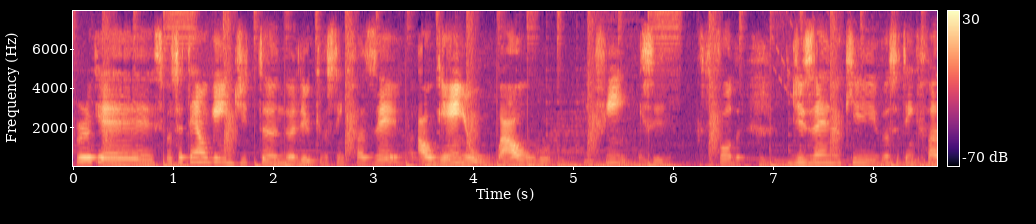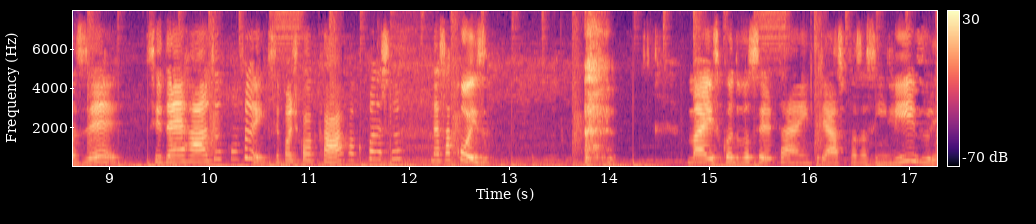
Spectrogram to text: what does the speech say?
Porque se você tem alguém ditando ali o que você tem que fazer, alguém ou algo, enfim, que se, que se foda, dizendo que você tem que fazer, se der errado, como eu falei, você pode colocar a culpa nessa, nessa coisa. Mas quando você tá, entre aspas, assim, livre,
